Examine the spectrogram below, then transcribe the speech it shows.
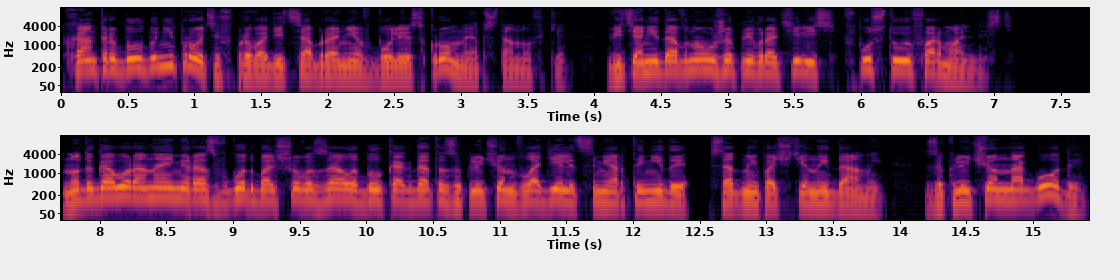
Хантер был бы не против проводить собрания в более скромной обстановке, ведь они давно уже превратились в пустую формальность. Но договор о найме раз в год большого зала был когда-то заключен владелицами Артемиды с одной почтенной дамой, заключен на годы,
